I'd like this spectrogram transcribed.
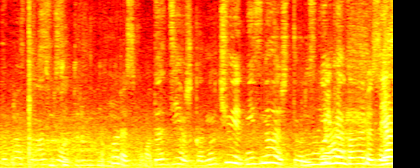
это просто развод. 700 рублей. Какой развод? Да, девушка, ну что, я не знаю, что ли? Ну, я сколько вам говорю, я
